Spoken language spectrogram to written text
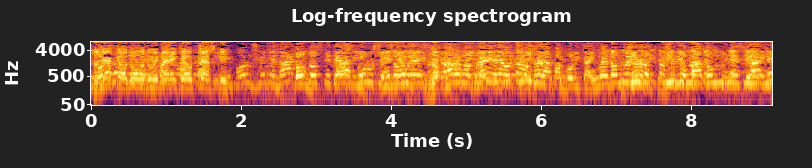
To z jakého dôvodu vy berete občiansky? Toto ste teraz porušili, ste právomoc verejného činiteľa, pán policajt. Týmto, týmto pádom tu nie ste verejný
